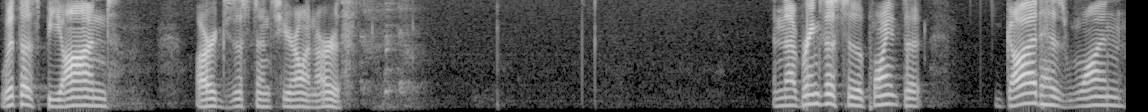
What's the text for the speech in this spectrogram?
with us beyond our existence here on earth. And that brings us to the point that God has won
